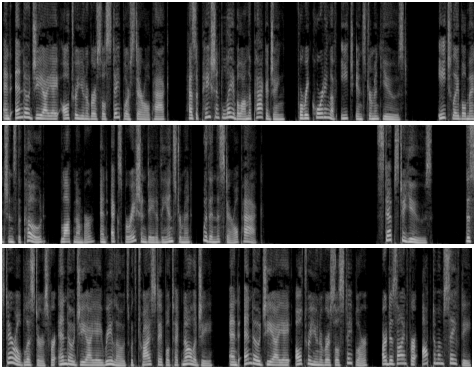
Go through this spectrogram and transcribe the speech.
and Endo GIA Ultra Universal Stapler sterile pack has a patient label on the packaging for recording of each instrument used. Each label mentions the code, lot number, and expiration date of the instrument within the sterile pack. Steps to use. The sterile blisters for Endo-GIA reloads with tri-staple technology and Endo-GIA Ultra Universal Stapler are designed for optimum safety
